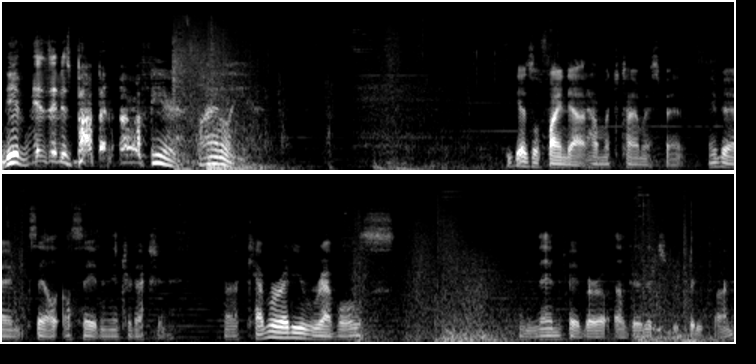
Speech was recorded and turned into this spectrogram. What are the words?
Niv Mizzet is popping off here, finally. You guys will find out how much time I spent. Maybe I say I'll, I'll say it in the introduction. Uh, Cabaretti Revels, and then Faeburrow Elder. That should be pretty fun.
